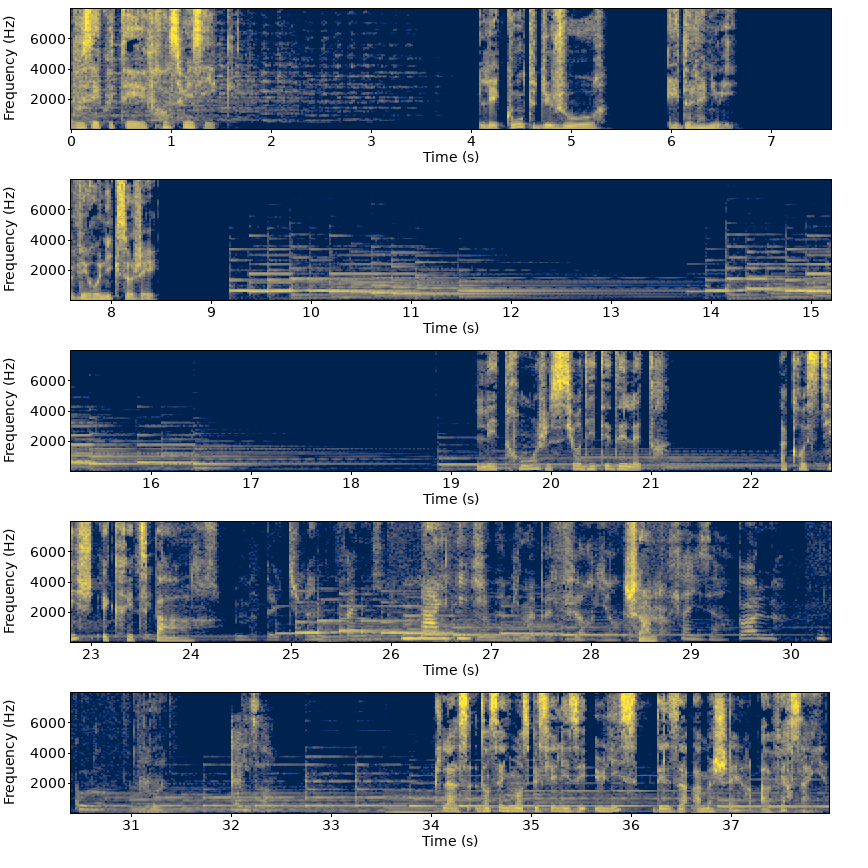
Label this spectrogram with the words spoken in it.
Vous écoutez France Musique. Les contes du jour et de la nuit. Véronique Sauger. L'étrange surdité des lettres. Acrostiche écrite par. Marie, m'appelle Florian. Charles. Faiza, Paul, Nicolas, Elsa, classe d'enseignement spécialisé Ulysse d'Elsa Amacher à Versailles.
